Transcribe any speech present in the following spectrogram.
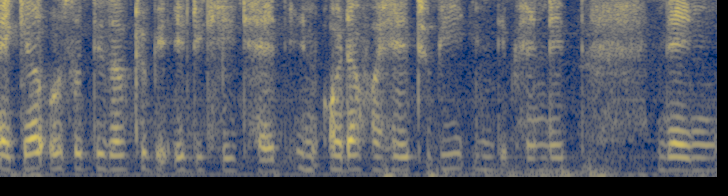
a girl also deserves to be educated. In order for her to be independent then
